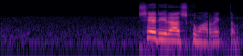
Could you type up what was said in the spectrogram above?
ശരി രാജ്കുമാർ വ്യക്തം.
